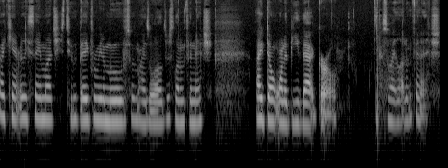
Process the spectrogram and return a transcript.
I can't really say much. He's too big for me to move, so I might as well just let him finish. I don't want to be that girl. So I let him finish.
